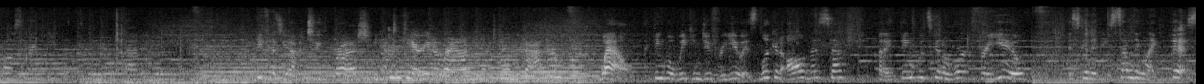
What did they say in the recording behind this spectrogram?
floss my teeth without it being Because you have a toothbrush and you have to mm-hmm. carry it around, you have to go in the bathroom? Well, I think what we can do for you is look at all of this stuff, but I think what's going to work for you is going to be something like this,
